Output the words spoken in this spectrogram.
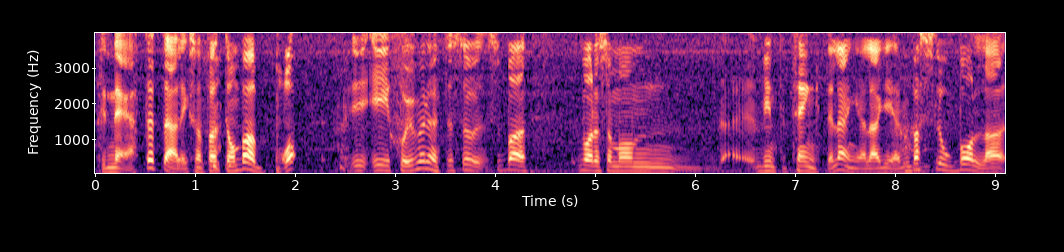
till nätet där liksom. För att de bara... Bop, i, I sju minuter så, så bara var det som om vi inte tänkte längre eller agerade. Vi bara slog bollar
